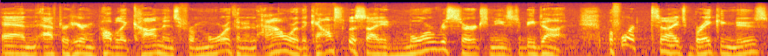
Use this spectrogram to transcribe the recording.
And after hearing public comments for more than an hour, the council decided more research needs to be done. Before tonight's breaking news,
